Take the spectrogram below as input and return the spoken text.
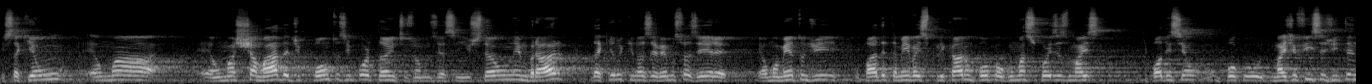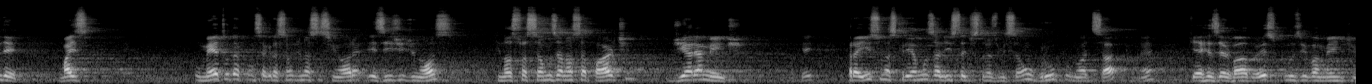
Isso aqui é, um, é, uma, é uma chamada de pontos importantes, vamos dizer assim. Isto é um lembrar daquilo que nós devemos fazer. É, é o momento onde o padre também vai explicar um pouco algumas coisas mais que podem ser um, um pouco mais difíceis de entender, mas o método da consagração de Nossa Senhora exige de nós que nós façamos a nossa parte diariamente. Okay? Para isso, nós criamos a lista de transmissão, o grupo no WhatsApp, né, que é reservado exclusivamente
